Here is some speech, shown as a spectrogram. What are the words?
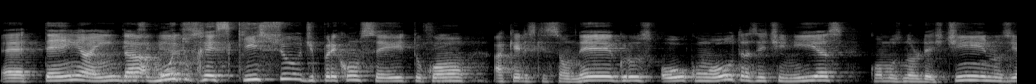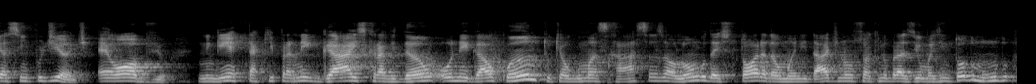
é, tem ainda Tem muitos resquícios de preconceito com aqueles que são negros ou com outras etnias, como os nordestinos e assim por diante. É óbvio, ninguém está aqui para negar a escravidão ou negar o quanto que algumas raças ao longo da história da humanidade, não só aqui no Brasil, mas em todo o mundo,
